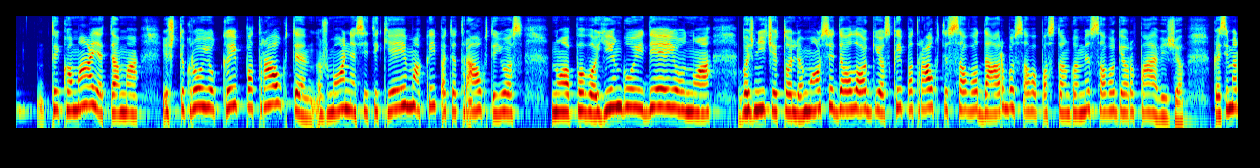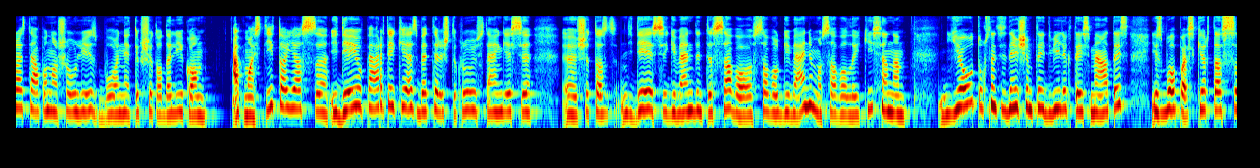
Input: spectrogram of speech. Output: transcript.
taikomąją temą, iš tikrųjų, kaip patraukti žmonės į tikėjimą, kaip atitraukti juos nuo pavojingų idėjų, nuo bažnyčiai tolimos ideologijos, kaip patraukti savo darbu, savo pastangomis, savo gerų pavyzdžių. Kazimiras Tepono Šaulys buvo ne tik šito dalyko apmastytojas, idėjų perteikėjas, bet ir iš tikrųjų stengiasi e, šitas idėjas įgyvendinti savo, savo gyvenimu, savo laikyseną. Jau 1912 metais jis buvo paskirtas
